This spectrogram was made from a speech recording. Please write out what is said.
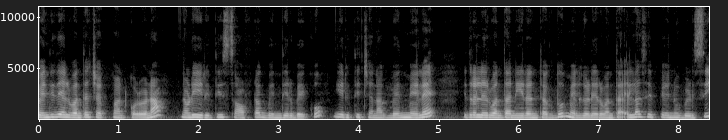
ಬೆಂದಿದೆ ಅಲ್ವಂತ ಚೆಕ್ ಮಾಡ್ಕೊಳ್ಳೋಣ. ನೋಡಿ, ಈ ರೀತಿ ಸಾಫ್ಟಾಗಿ ಬೆಂದಿರಬೇಕು. ಈ ರೀತಿ ಚೆನ್ನಾಗಿ ಬೆಂದಮೇಲೆ ಇದರಲ್ಲಿರುವಂಥ ನೀರನ್ನು ತೆಗೆದು ಮೇಲ್ಗಡೆ ಇರುವಂಥ ಎಲ್ಲ ಸಿಪ್ಪೆಯನ್ನು ಬಿಡಿಸಿ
